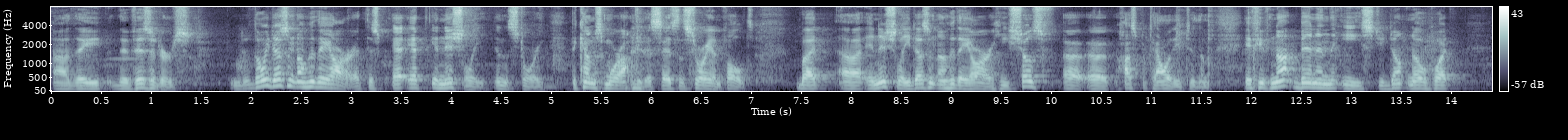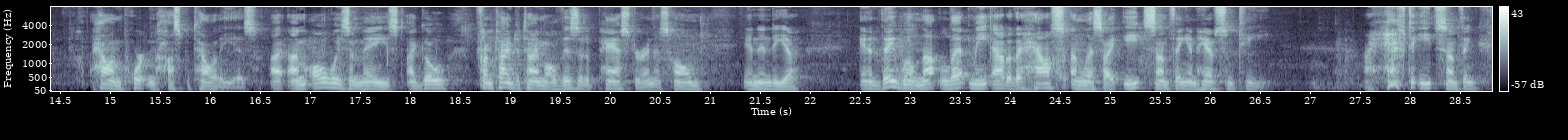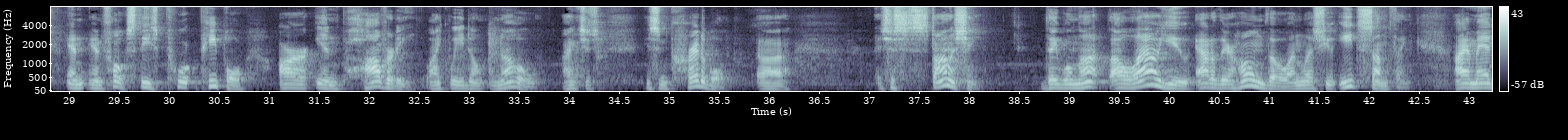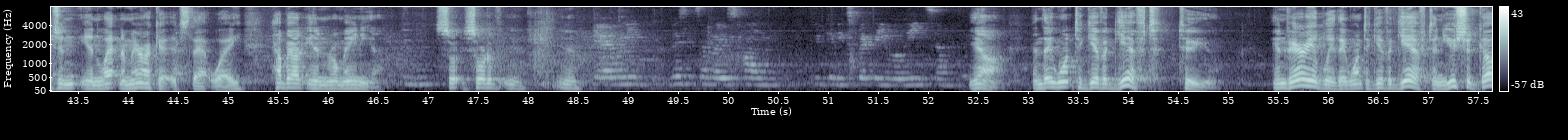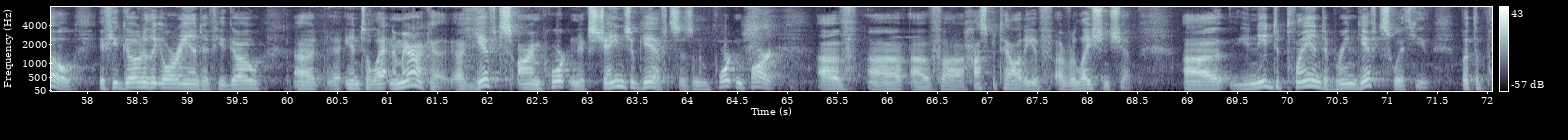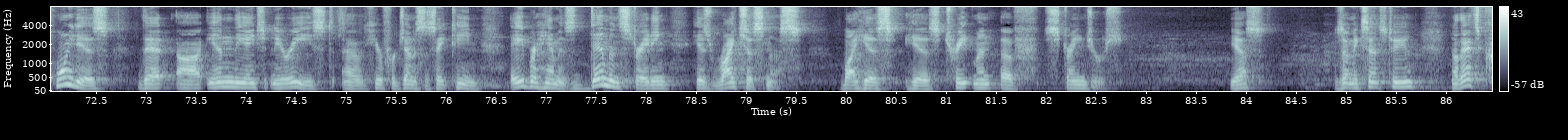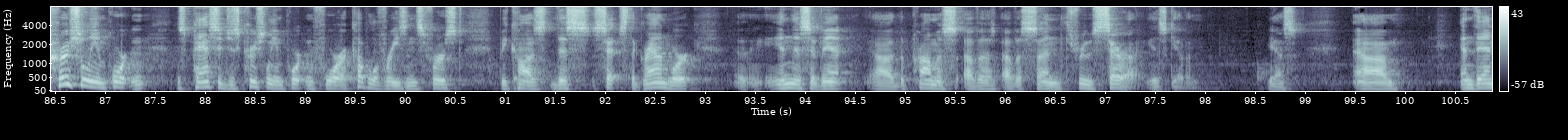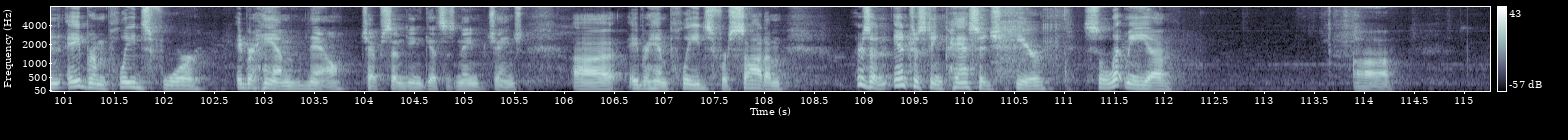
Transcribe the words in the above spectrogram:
uh, the, the visitors, though he doesn't know who they are at this at, at initially in the story, becomes more obvious as the story unfolds. But uh, initially, he doesn't know who they are. He shows uh, uh, hospitality to them. If you've not been in the East, you don't know what how important hospitality is. I, am always amazed. I go from time to time. I'll visit a pastor in his home in India, and they will not let me out of the house unless I eat something and have some tea. I have to eat something. And, and folks, these poor people are in poverty like we don't know. I just, it's incredible. Uh, it's just astonishing. They will not allow you out of their home, though, unless you eat something. I imagine in Latin America it's that way. How about in Romania? So, sort of, yeah. Yeah, when you visit somebody's home, you can expect that you will eat something. Yeah, and they want to give a gift to you. Invariably, they want to give a gift, and you should go. If you go to the Orient, if you go uh, into Latin America, uh, gifts are important. Exchange of gifts is an important part of, uh, of uh, hospitality, of, of relationship. Uh, you need to plan to bring gifts with you. But the point is that uh, in the ancient Near East, uh, here for Genesis 18, Abraham is demonstrating his righteousness by his, his treatment of strangers. Yes? Does that make sense to you? Now, that's crucially important. This passage is crucially important for a couple of reasons. First, because this sets the groundwork. Uh, in this event, uh, the promise of a, of a son through Sarah is given. Yes? Um, and then Abram pleads for, Abraham now, chapter 17 gets his name changed. Uh, Abraham pleads for Sodom. There's an interesting passage here. So let me. Uh, uh,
